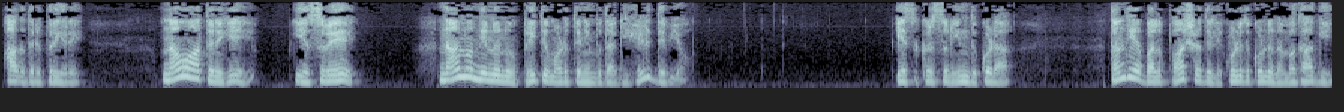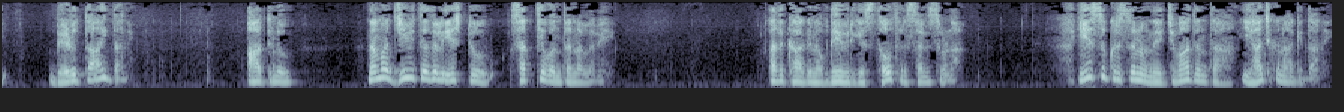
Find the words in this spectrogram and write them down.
ಹಾಗಾದರೆ ಪ್ರಿಯರೇ, ನಾವು ಆತನಿಗೆ, ಯೇಸುವೇ, ನಾನು ನಿನ್ನನ್ನು ಪ್ರೀತಿ ಮಾಡುತ್ತೇನೆಂಬುದಾಗಿ ಹೇಳಿದ್ದೇವೆಯೋ? ಯೇಸು ಕ್ರಿಸ್ತನು ಇಂದು ಕೂಡ ತಂದೆಯ ಬಲಪಾರ್ಶ್ವದಲ್ಲಿ ಕುಳಿತುಕೊಂಡು ನಮಗಾಗಿ ಬೇಡುತ್ತಾ ಇದ್ದಾನೆ. ಆತನು ನಮ್ಮ ಜೀವಿತದಲ್ಲಿ ಎಷ್ಟು ಸತ್ಯವಂತನಲ್ಲವೇ. ಅದಕ್ಕಾಗಿ ನಾವು ದೇವರಿಗೆ ಸ್ತೋತ್ರ ಸಲ್ಲಿಸೋಣ. ಯೇಸು ಕ್ರಿಸ್ತನು ನಿಜವಾದಂತಹ ಯಾಜಕನಾಗಿದ್ದಾನೆ.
